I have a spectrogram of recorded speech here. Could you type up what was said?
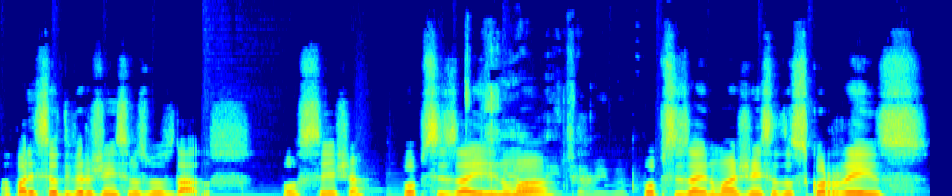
Apareceu divergência nos meus dados. Ou seja, vou precisar ir numa. Realmente, amigo. Vou precisar ir numa agência dos Correios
